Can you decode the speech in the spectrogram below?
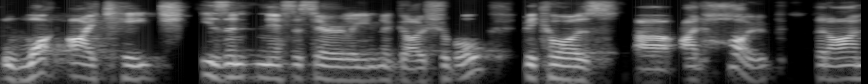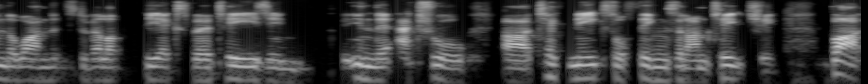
what I teach isn't necessarily negotiable because uh, I'd hope that I'm the one that's developed the expertise in in the actual uh, techniques or things that I'm teaching, but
